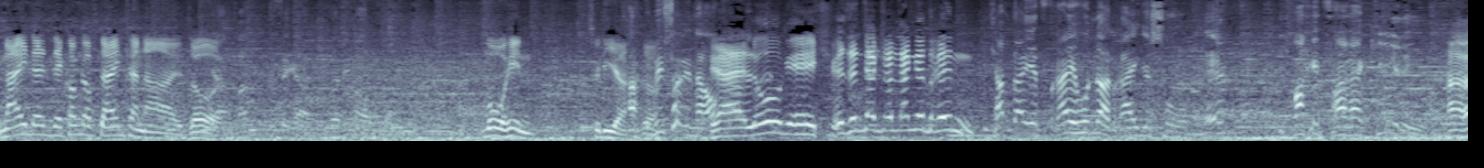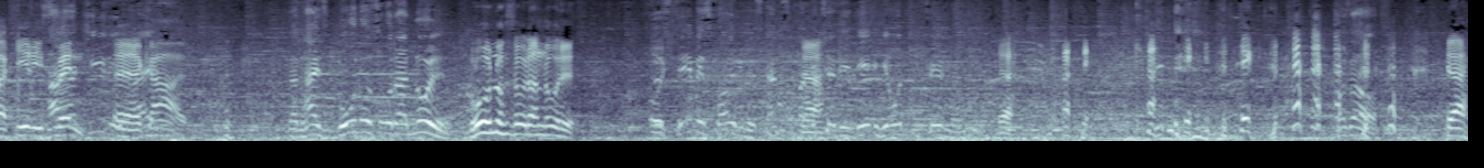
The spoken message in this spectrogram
Nein, der, der kommt auf deinen Kanal. So, Ja, Mann, ist egal. Wohin? Zu dir. Ach, so. du bist schon in der Aufwand. Ja, logisch. Wir sind dann schon lange drin. Ich habe da jetzt 300 reingeschoben. Ne? Ich mache jetzt Harakiri. Harakiri Sven. Harakiri äh, heißt- Karl. Das heißt Bonus oder Null. Bonus oder Null? Gut. System ist folgendes. Kannst du mal Ja. bitte die, die hier unten filmen? Ja. Pass auf. ja,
